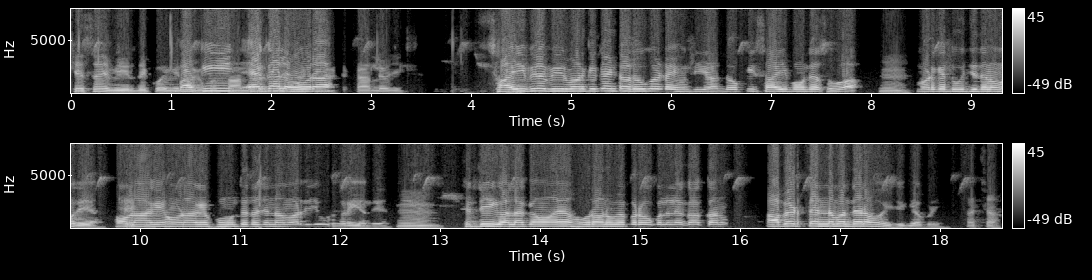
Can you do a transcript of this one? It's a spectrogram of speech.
ਕਿਸੇ ਵੀਰ ਦੇ ਕੋਈ ਵੀ ਨਾਗ ਬਾਕੀ ਪਸੰਦ ਇਹ ਗੱਲ ਹੋਰ ਆ। ਕਰ ਲਿਓ ਜੀ। ਸਾਈ ਵੀਰੇ ਵੀਰ ਬਣ ਕੇ ਘੰਟਾ ਦੋ ਘੰਟਾ ਹੀ ਹੁੰਦੀ ਆ ਲੋਕੀ ਸਾਈ ਪਾਉਂਦੇ ਸੁਬਾ ਹੂੰ। ਮੁੜ ਕੇ ਦੂਜੇ ਦਿਨ ਆਉਂਦੇ ਆ। ਹੁਣ ਆ ਗਏ ਹੁਣ ਆ ਗਏ ਫੋਨ ਤੇ ਤਾਂ ਜਿੰਨਾ ਮਰਜ਼ੀ ਝੂਠ ਕਰੀ ਜਾਂਦੇ ਆ। ਹੂੰ। ਸਿੱਧੀ ਗੱਲ ਆ ਕਿਉਂ ਆਇਆ ਹੋਰਾਂ ਨੂੰ ਵੀ ਆਪਾਂ ਰੋਕ ਲੈਣੇ ਗਾਹਕਾਂ ਨੂੰ। ਆ ਬੈਠ ਤਿੰਨ ਬੰਦਿਆਂ ਨਾਲ ਹੋਈ ਸੀਗੀ ਆਪਣੀ। ਅੱਛਾ।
